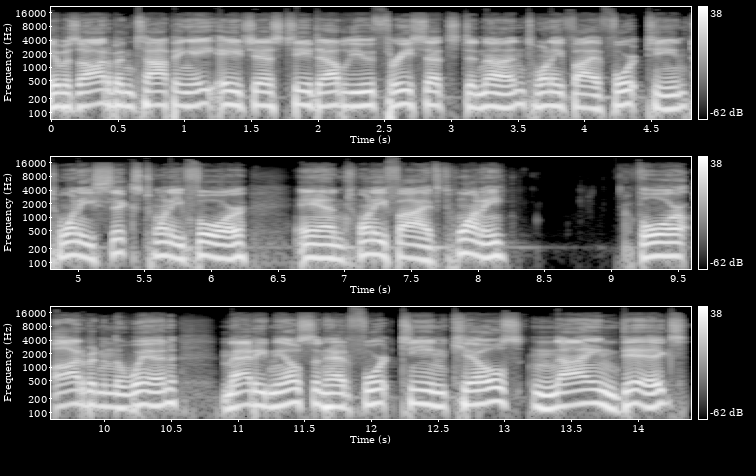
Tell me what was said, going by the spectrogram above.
It was Audubon topping AHSTW three sets to none 25 14, 26 24, and 25 20. For Audubon in the win, Maddie Nielsen had 14 kills, 9 digs.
